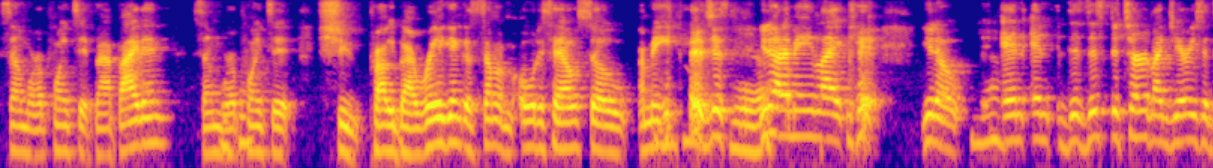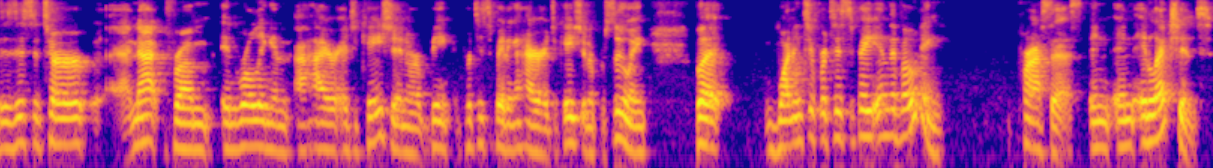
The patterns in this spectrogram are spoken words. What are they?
some were appointed by Biden, some were mm-hmm. appointed, shoot, probably by Reagan, because some of them old as hell. So, I mean, just, yeah. you know what I mean? Like, you know yeah. and and does this deter like jerry said does this deter uh, not from enrolling in a higher education or being participating in higher education or pursuing but wanting to participate in the voting process in, in elections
